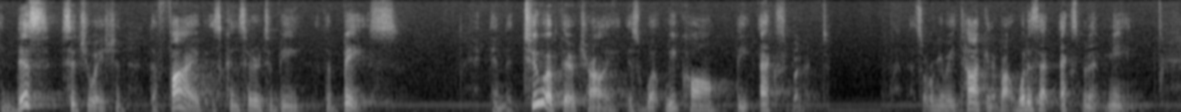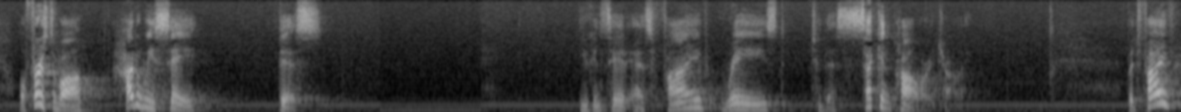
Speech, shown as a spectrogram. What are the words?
in this situation, the 5 is considered to be the base. And the 2 up there, Charlie, is what we call the exponent. That's what we're going to be talking about. What does that exponent mean? Well, first of all, how do we say this? You can say it as 5 raised to the second power, Charlie. But 5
